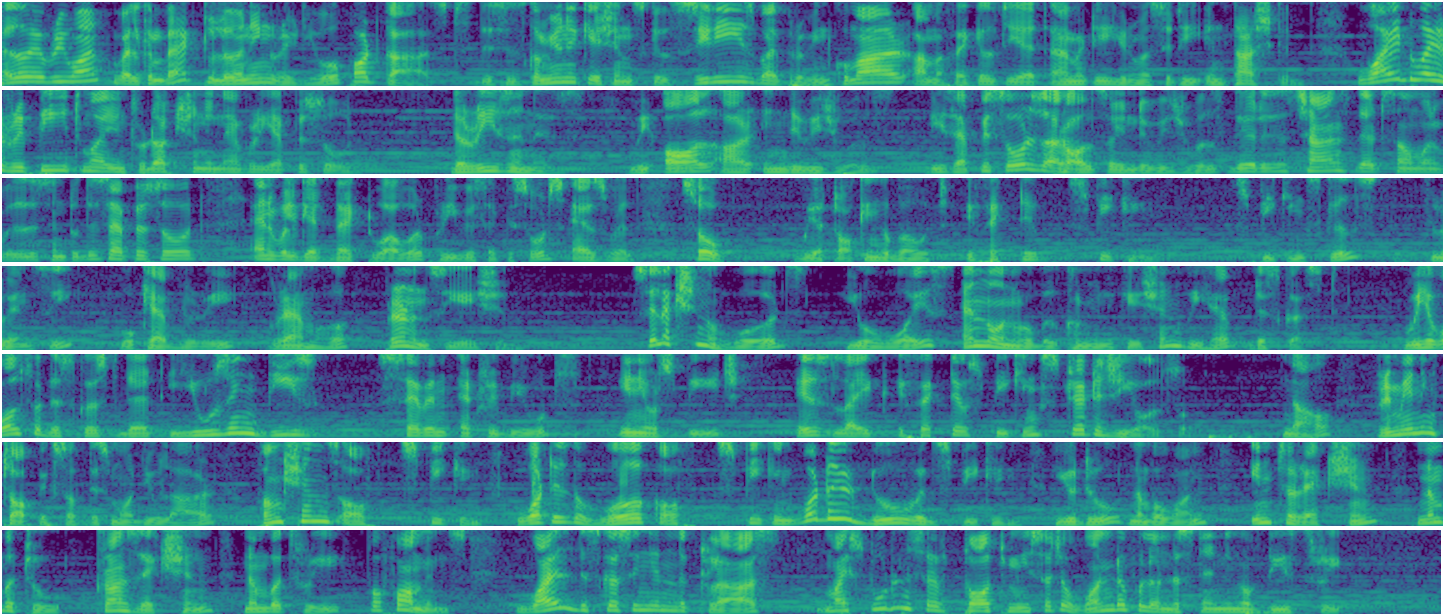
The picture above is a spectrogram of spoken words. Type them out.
Hello everyone, welcome back to Learning Radio Podcasts. This is Communication Skills series by Parveen Kumar. I'm a faculty at Amity University in Tashkent. Why do I repeat my introduction in every episode? The reason is we all are individuals. These episodes are also individuals. There is a chance that someone will listen to this episode and will get back to our previous episodes as well. So, we are talking about effective speaking, speaking skills, fluency, vocabulary, grammar, pronunciation. Selection of words, your voice, and nonverbal communication we have discussed. We have also discussed that using these seven attributes in your speech is like effective speaking strategy also. Now, remaining topics of this module are functions of speaking. What is the work of speaking? What do you do with speaking? You do number 1 interaction, number 2 transaction, number 3 performance. While discussing in the class, my students have taught me such a wonderful understanding of these three.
